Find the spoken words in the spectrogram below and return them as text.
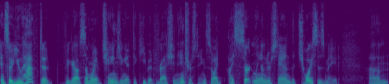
And so you have to figure out some way of changing it to keep it fresh and interesting. So I, I certainly understand the choices made. Um,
